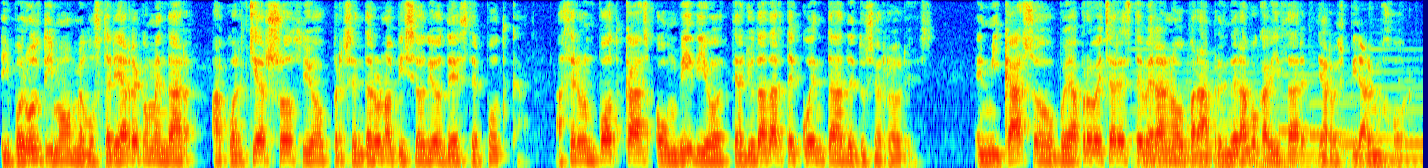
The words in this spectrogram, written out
Y por último, me gustaría recomendar a cualquier socio presentar un episodio de este podcast. Hacer un podcast o un vídeo te ayuda a darte cuenta de tus errores. En mi caso, voy a aprovechar este verano para aprender a vocalizar y a respirar mejor.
